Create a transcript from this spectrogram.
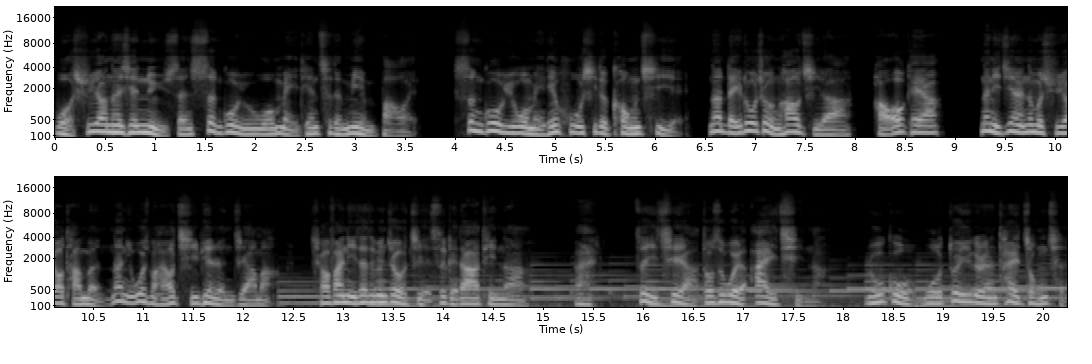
我需要那些女生胜过于我每天吃的面包，哎，胜过于我每天呼吸的空气，哎。”那雷洛就很好奇了啊，好，OK 啊，那你既然那么需要他们，那你为什么还要欺骗人家嘛？乔凡尼在这边就有解释给大家听啊，哎，这一切啊都是为了爱情啊。如果我对一个人太忠诚，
